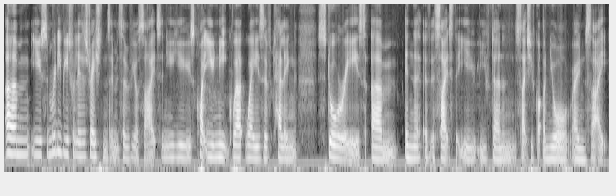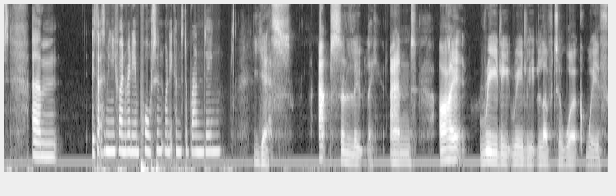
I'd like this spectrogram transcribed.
um, use some really beautiful illustrations in some of your sites, and you use quite unique wa- ways of telling stories um, in the, the sites that you you've done and sites you've got on your own site. Um, is that something you find really important when it comes to branding? Yes, absolutely. And I really, really love to work with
